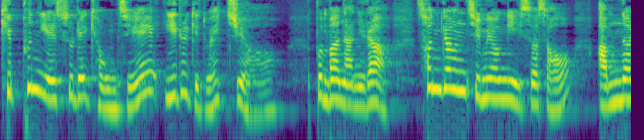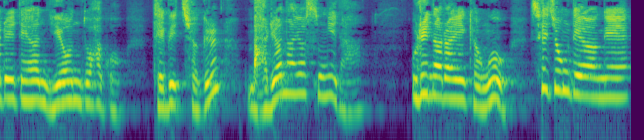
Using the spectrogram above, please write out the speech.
깊은 예술의 경지에 이르기도 했지요. 뿐만 아니라 선경 지명이 있어서 앞날에 대한 예언도 하고 대비책을 마련하였습니다. 우리나라의 경우 세종대왕의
